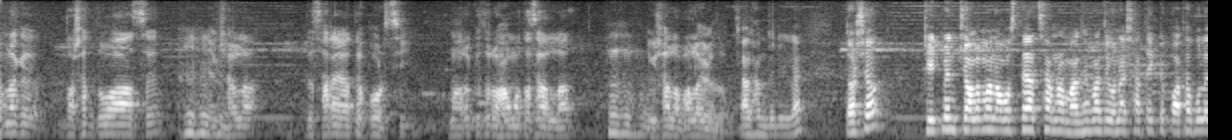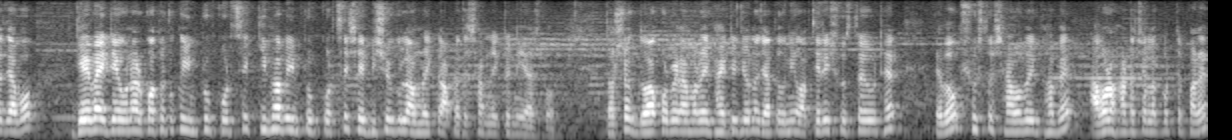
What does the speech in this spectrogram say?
আপনাকে দশার দোয়া আছে। ইনশাল্লাহ যে সারা এত পড়ছি। আমারও কিছু রহমত আছে আল্লাহ ইনশাল্লাহ ভালো হয়ে যাব। আলহামদুলিল্লাহ। দর্শক ট্রিটমেন্ট চলমান অবস্থায় আছে। আমরা মাঝে মাঝে ওনার সাথে একটু কথা বলে যাব। ডে বাই ডে ওনার কতটুকু ইম্প্রুভ করছে, কীভাবে ইম্প্রুভ করছে, সেই বিষয়গুলো আমরা একটু আপনাদের সামনে একটু নিয়ে আসব। দর্শক, দোয়া করবেন আমার এই ভাইটির জন্য যাতে উনি অচেরেই সুস্থ হয়ে ওঠেন এবং সুস্থ স্বাভাবিকভাবে আবারও হাঁটাচলা করতে পারেন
